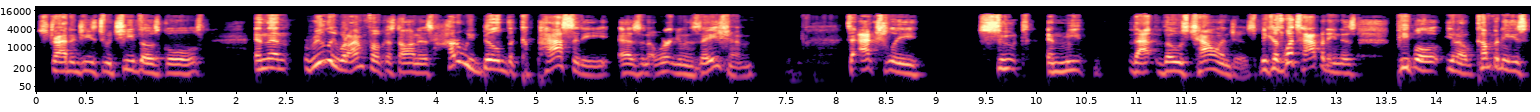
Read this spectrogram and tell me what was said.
strategies to achieve those goals. And then, really, what I'm focused on is how do we build the capacity as an organization to actually suit and meet that those challenges? Because what's happening is people you know companies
